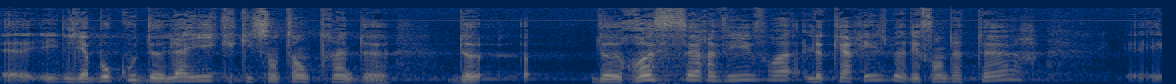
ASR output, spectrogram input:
il y a beaucoup de laïcs qui sont en train de de refaire vivre le charisme des fondateurs euh,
